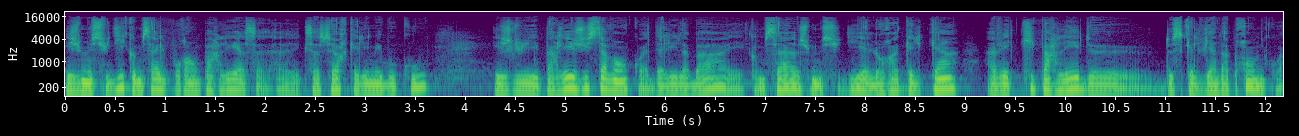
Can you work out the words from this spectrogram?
Et je me suis dit, comme ça, elle pourra en parler avec sa sœur qu'elle aimait beaucoup. Et je lui ai parlé juste avant, quoi, d'aller là-bas. Et comme ça, je me suis dit, elle aura quelqu'un avec qui parler de, de ce qu'elle vient d'apprendre, quoi.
